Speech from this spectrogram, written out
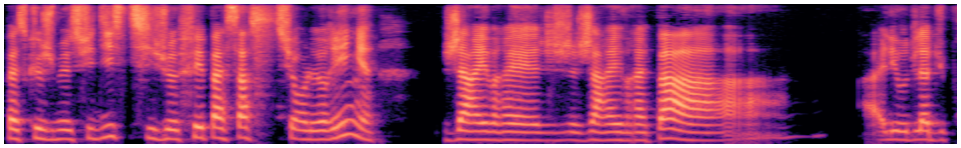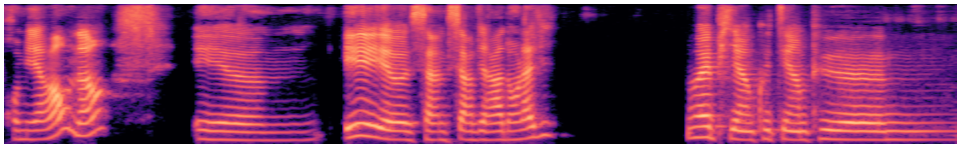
parce que je me suis dit si je fais pas ça sur le ring, j'arriverai j'arriverai pas à, aller au-delà du premier round. Hein, et euh, et euh, ça me servira dans la vie. Ouais, puis il y a un côté un peu euh,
